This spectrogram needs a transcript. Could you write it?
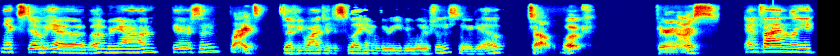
Next up, we have Umbreon Garrison. Right. So if you wanted to display him with your evolutions, there you go. So look. Very nice. And finally,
